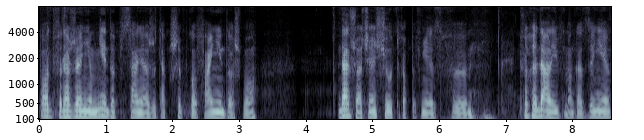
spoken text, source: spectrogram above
pod wrażeniem nie do pisania, że tak szybko, fajnie doszło. Dalsza część jutro pewnie jest w, trochę dalej w magazynie,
